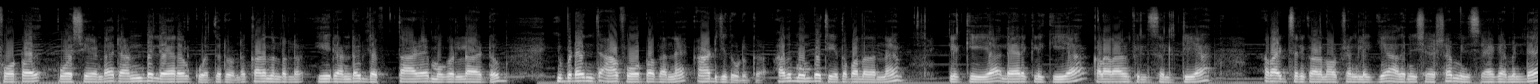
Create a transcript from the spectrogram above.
photo post ചെയ്യേണ്ട രണ്ട് ലെയറുകൾ കൊടുത്തിട്ടുണ്ട്. കാണുന്നുണ്ടല്ലോ ഈ രണ്ടും ലെഫ്റ്റ് താഴെ മുകളിലായിട്ടും ഇവിടെ ആ ഫോട്ടോ തന്നെ ആഡ് ചെയ്ത് കൊടുക്കുക. അത് മുമ്പ് ചെയ്ത പോലെ തന്നെ ക്ലിക്ക് ചെയ്യുക ലെയർ ക്ലിക്ക് ചെയ്യുക കളർ ആൻഡ് ഫിൽ സെലക്ട് ചെയ്യുക റൈറ്റ് സൈഡിൽ കാണുന്ന ഓപ്ഷൻ ക്ലിക്ക് ചെയ്യുക. അതിനുശേഷം ഇൻസ്റ്റാഗ്രാമിന്റെ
